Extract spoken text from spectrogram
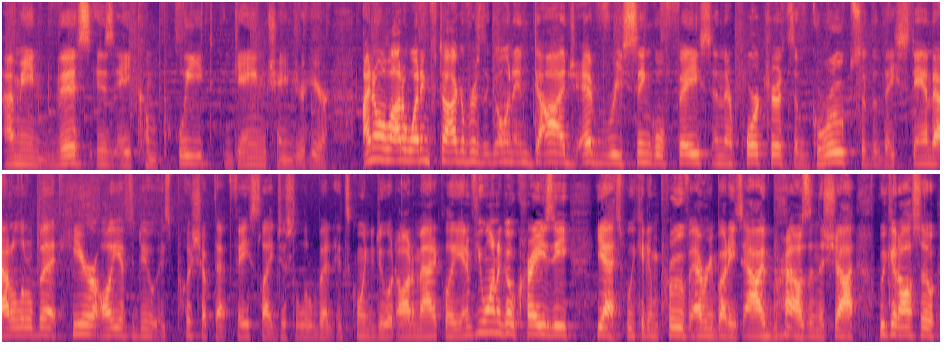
I mean, this is a complete game changer here. I know a lot of wedding photographers that go in and dodge every single face in their portraits of groups so that they stand out a little bit. Here, all you have to do is push up that face light just a little bit. It's going to do it automatically. And if you want to go crazy, yes, we could improve everybody's eyebrows in the shot. We could also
